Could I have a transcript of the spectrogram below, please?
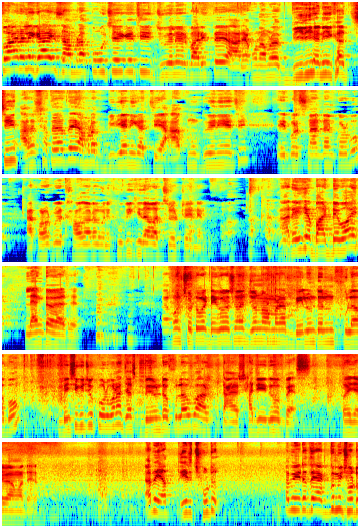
ফাইনালি গাইস আমরা পৌঁছে গেছি জুয়েলের বাড়িতে, আর এখন আমরা বিরিয়ানি খাচ্ছি। আসার সাথে সাথে আমরা বিরিয়ানি খাচ্ছি, হাত মুখ ধুয়ে নিয়েছি, এরপর স্নান টান করব, আর করে খাওয়া দাওয়া করি খুবই খিদা পাচ্ছিল ট্রেনে। আর এই যে বার্থডে বয় ল্যাংটা হয়ে আছে। এখন ছোটো করে ডেকোরেশনের জন্য আমরা বেলুন টেলুন ফুলাবো। বেশি কিছু করব না জাস্ট বেলুনটা ফুলাবো আর সাজিয়ে দেবো, ব্যাস, হয়ে যাবে আমাদের। এত- এর ছোট আবে এটা তো একদমই ছোট।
